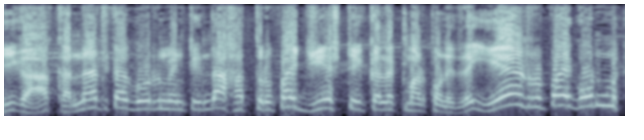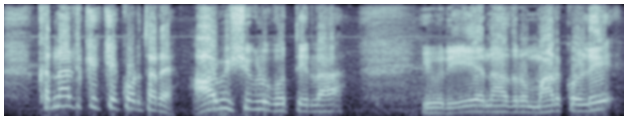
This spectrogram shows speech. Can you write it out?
ಈಗ ಕರ್ನಾಟಕ ಗೌರ್ಮೆಂಟಿಂದ ಹತ್ತು ರೂಪಾಯಿ ಜಿ ಎಸ್ ಟಿ ಕಲೆಕ್ಟ್ ಮಾಡ್ಕೊಂಡಿದ್ರೆ ಏಳು ರೂಪಾಯಿ ಗೌರ್ಮೆಂಟ್ ಕರ್ನಾಟಕಕ್ಕೆ ಕೊಡ್ತಾರೆ. ಆ ವಿಷಯಗಳು ಗೊತ್ತಿಲ್ಲ. ಇವ್ರು ಏನಾದರೂ ಮಾಡ್ಕೊಳ್ಳಿ.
